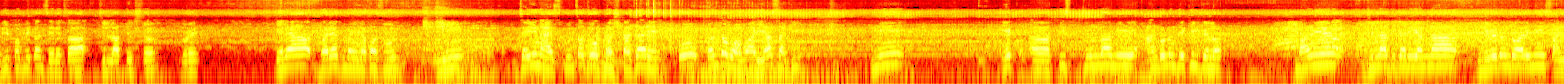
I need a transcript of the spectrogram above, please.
रिपब्लिकन सेनेचा जिल्हाध्यक्ष धुळे गेल्या बऱ्याच महिन्यापासून मी जैन हायस्कूलचा जो भ्रष्टाचार आहे तो बंद व्हावा यासाठी मी एक तीस जूनला मी आंदोलन देखील केलं. माननीय जिल्हाधिकारी यांना निवेदनद्वारे मी सांग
